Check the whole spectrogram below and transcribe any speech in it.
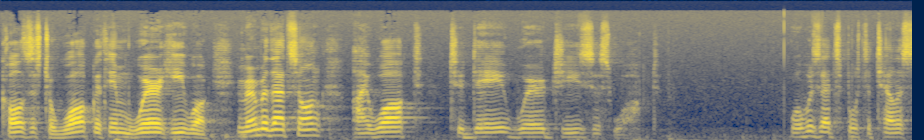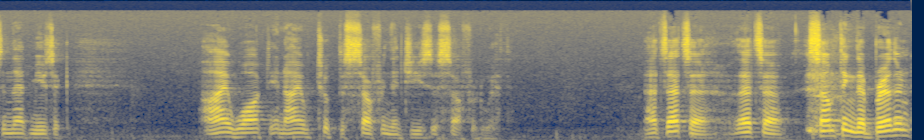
calls us to walk with him where he walked. Remember that song? I walked today where Jesus walked. What was that supposed to tell us in that music? I walked and I took the suffering that Jesus suffered with. That's, that's, a, that's a, something that, brethren,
